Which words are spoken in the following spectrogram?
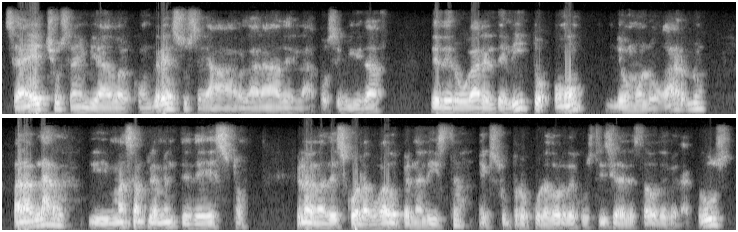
se ha hecho, se ha enviado al Congreso, se hablará de la posibilidad de derogar el delito o de homologarlo. Para hablar y más ampliamente de esto, yo le agradezco al abogado penalista, ex subprocurador de justicia del Estado de Veracruz,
